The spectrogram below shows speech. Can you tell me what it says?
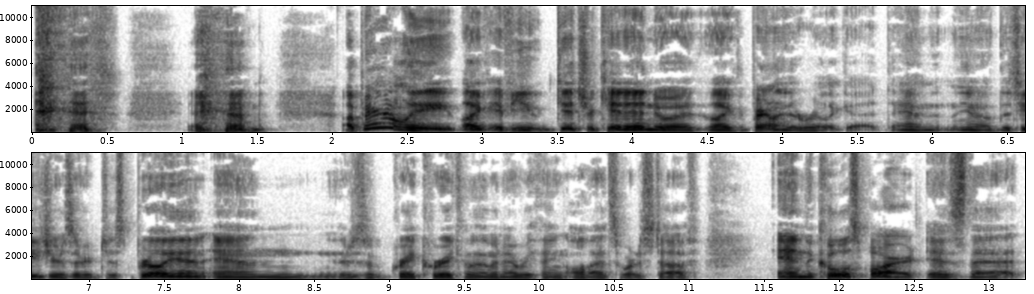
and apparently, like if you get your kid into it, like apparently they're really good, and you know the teachers are just brilliant, and there's a great curriculum and everything, all that sort of stuff. And the coolest part is that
